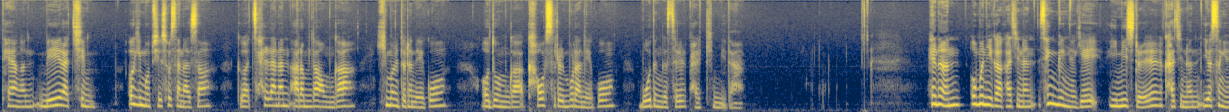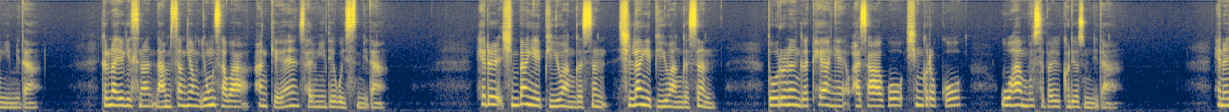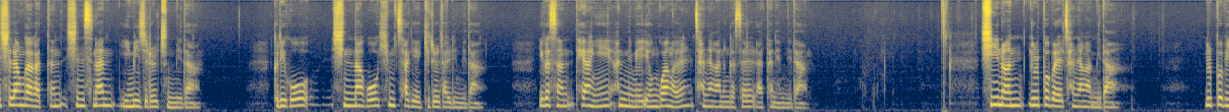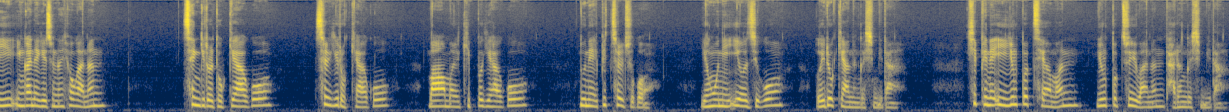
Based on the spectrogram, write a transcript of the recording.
태양은 매일 아침 어김없이 솟아나서 그 찬란한 아름다움과 힘을 드러내고 어두움과 카오스를 몰아내고 모든 것을 밝힙니다. 해는 어머니가 가지는 생명력의 이미지를 가지는 여성형입니다. 그러나 여기서는 남성형 용사와 함께 사용이 되고 있습니다. 해를 신방에 비유한 것은 신랑에 비유한 것은 떠오르는 그 태양의 화사하고 싱그럽고 우아한 모습을 그려줍니다. 해는 신랑과 같은 신선한 이미지를 줍니다. 그리고 신나고 힘차게 길을 달립니다. 이것은 태양이 하나님의 영광을 찬양하는 것을 나타냅니다. 시인은 율법을 찬양합니다. 율법이 인간에게 주는 효과는 생기를 돋게 하고 슬기롭게 하고 마음을 기쁘게 하고 눈에 빛을 주고 영혼이 이어지고 의롭게 하는 것입니다. 시편의 이 율법 체험은 율법주의와는 다른 것입니다.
